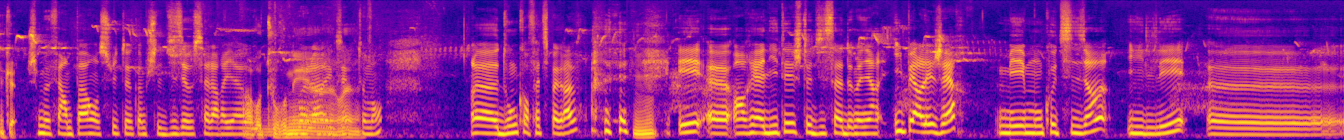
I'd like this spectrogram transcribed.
Ok. Je me ferme pas ensuite, comme je te disais, au salariat. À ou- retourner, Voilà, ouais. Euh, donc en fait, c'est pas grave. Mhm. Et euh, en réalité, je te dis ça de manière hyper légère, mais mon quotidien, il est euh,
